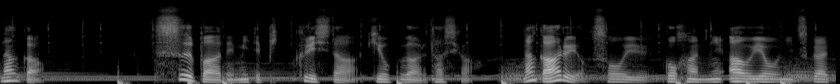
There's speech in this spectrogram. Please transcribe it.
なんかスーパーで見てびっくりした記憶がある確か。なんかあるよ。そういうご飯に合うように作られて。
